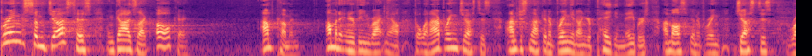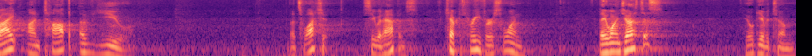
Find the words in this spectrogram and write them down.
bring some justice? And God's like, oh, okay, I'm coming. I'm going to intervene right now. But when I bring justice, I'm just not going to bring it on your pagan neighbors. I'm also going to bring justice right on top of you. Let's watch it. See what happens. Chapter 3, verse 1. They want justice? He'll give it to them.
